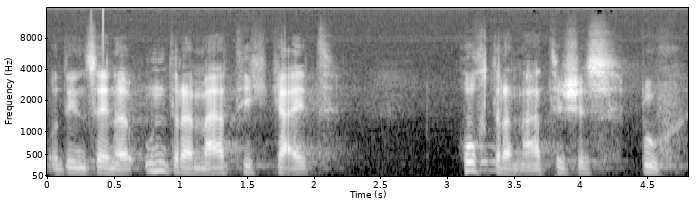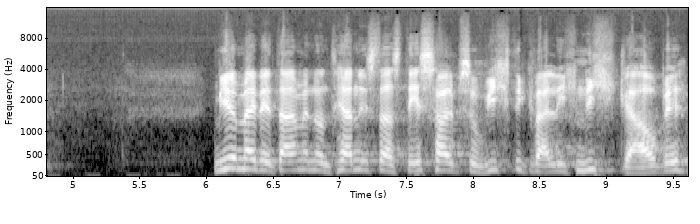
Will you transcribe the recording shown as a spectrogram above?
und in seiner Undramatigkeit hochdramatisches Buch. Mir, meine Damen und Herren, ist das deshalb so wichtig, weil ich nicht glaube,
